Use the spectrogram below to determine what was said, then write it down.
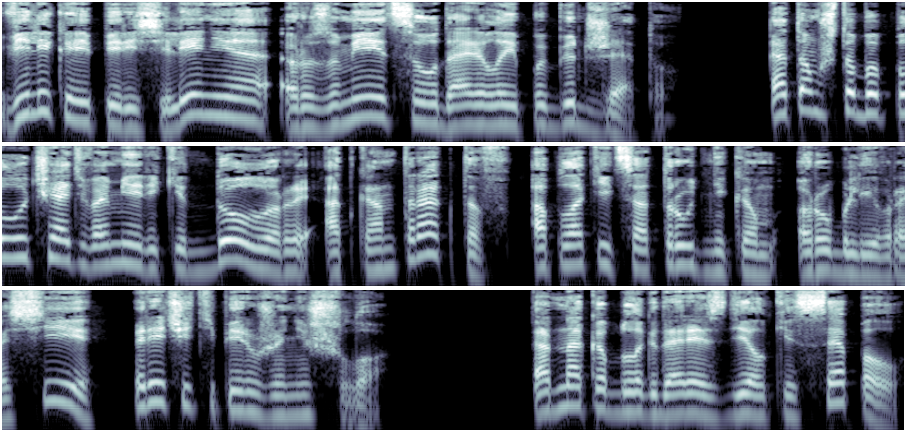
Великое переселение, разумеется, ударило и по бюджету. О том, чтобы получать в Америке доллары от контрактов, оплатить сотрудникам рубли в России, речи теперь уже не шло. Однако благодаря сделке с Apple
